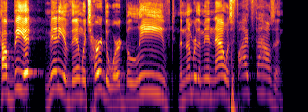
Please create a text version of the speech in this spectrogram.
Howbeit, many of them which heard the word believed. The number of the men now was 5,000.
